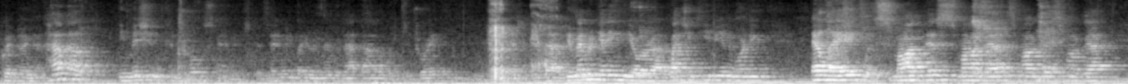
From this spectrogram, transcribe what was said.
quit doing that. How about emission control standards? Does anybody remember that battle with Detroit? Uh, you remember getting your, uh, watching TV in the morning? LA with smog this, smog that, smog this, smog that.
